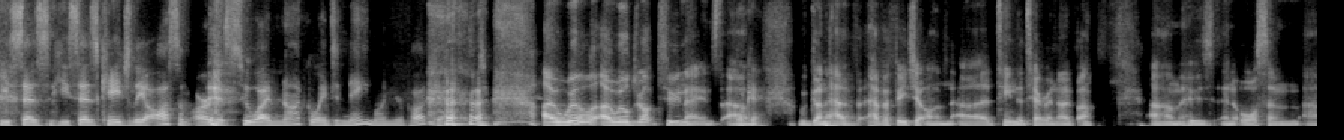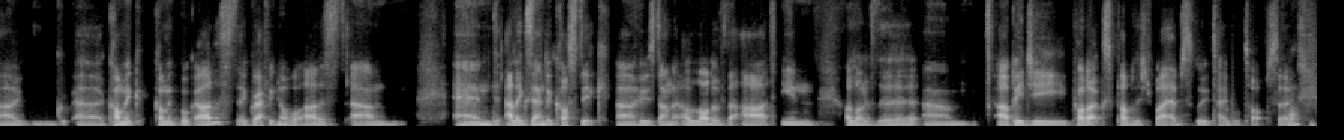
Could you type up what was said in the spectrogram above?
he says he says Cage Lee, awesome artists who I'm not going to name on your podcast. I will I will drop two names. Um, okay, we're gonna have have a feature on uh, Tina Terranova, um, who's an awesome uh, uh, comic comic book artist, a graphic novel artist. Um, and Alexander Kostic, uh, who's done a lot of the art in a lot of the um, RPG products published by Absolute Tabletop. So Awesome.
